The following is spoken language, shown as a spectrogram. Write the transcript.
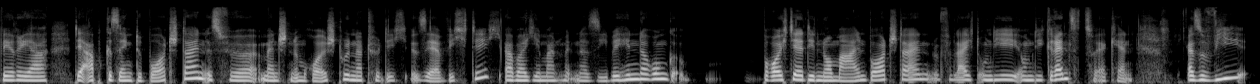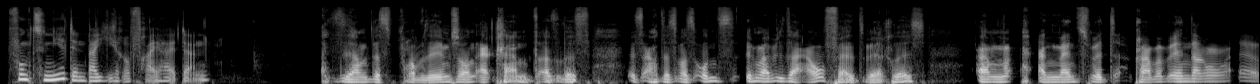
wäre ja der abgesenkte Bordstein ist für Menschen im Rollstuhl natürlich sehr wichtig, aber jemand mit einer Sehbehinderung bräuchte ja den normalen Bordstein vielleicht, um die, um die Grenze zu erkennen. Also wie funktioniert denn Barrierefreiheit dann? Sie haben das Problem schon erkannt. Also das ist auch das, was uns immer wieder auffällt, wirklich. Ähm, ein Mensch mit Körperbehinderung äh,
